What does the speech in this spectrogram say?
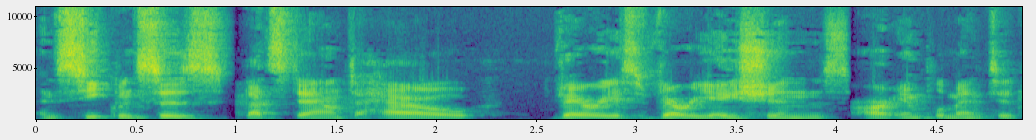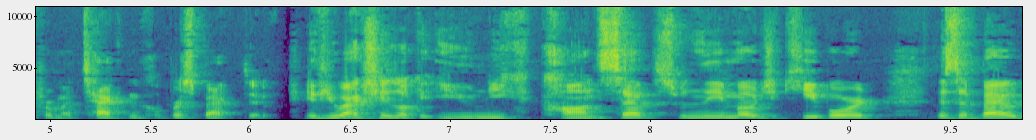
and sequences. That's down to how various variations are implemented from a technical perspective. If you actually look at unique concepts within the emoji keyboard, there's about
